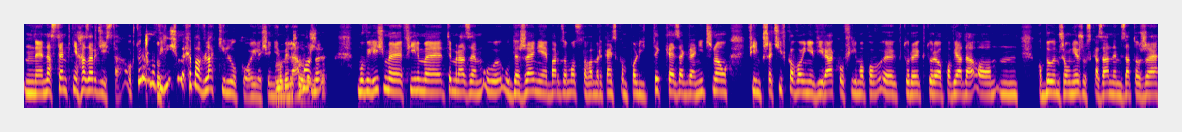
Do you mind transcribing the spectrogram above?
Mm, Następnie Hazardzista, o którym mówiliśmy chyba w Lucky Luke, o ile się nie mylę. Może mówiliśmy. mówiliśmy film, e, tym razem uderzenie bardzo mocno w amerykańską politykę zagraniczną, film przeciwko wojnie w Iraku, film, który, który opowiada o, mm, o byłym żołnierzu skazanym za to, że,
